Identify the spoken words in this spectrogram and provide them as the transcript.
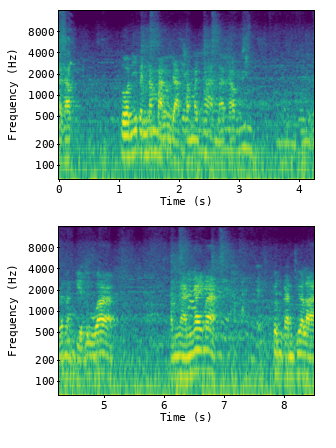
นะครับ ตัวนี้เป็นน้ำมันจากธรรมชาตินะครับแล้วสังเกตดูว่า ทำงานง่ายมากเป็นการเชื้อรา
